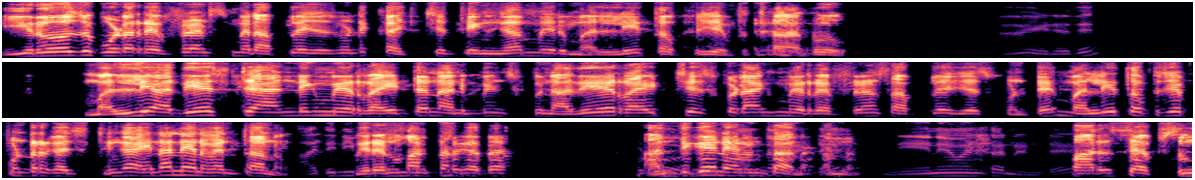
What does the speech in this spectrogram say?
ఈ రోజు కూడా రెఫరెన్స్ మీరు అప్లై చేసుకుంటే ఖచ్చితంగా మీరు మళ్ళీ తప్పు చెబుతారు మళ్ళీ అదే స్టాండింగ్ మీరు రైట్ అని అనిపించుకుని అదే రైట్ చేసుకోవడానికి మీరు రెఫరెన్స్ అప్లై చేసుకుంటే మళ్ళీ తప్పు చెప్పుంటారు ఖచ్చితంగా. అయినా నేను వింటాను. మీరు ఏమంటారు కదా? అందుకే నేను వింటాను. పర్సెప్షన్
